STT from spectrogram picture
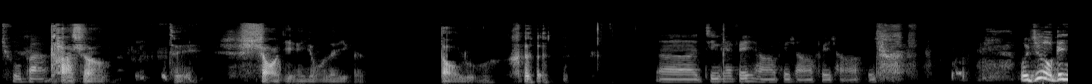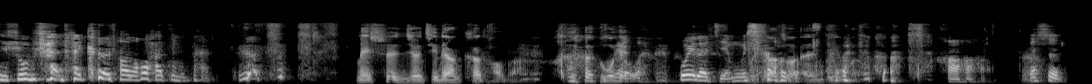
出发，踏上，对。少年游的一个道路。呃，今天非常非常非常非常，我觉得我跟你说不出来太客套的话怎么办？没事，你就尽量客套吧。我为为了节目效果。好好好。但是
